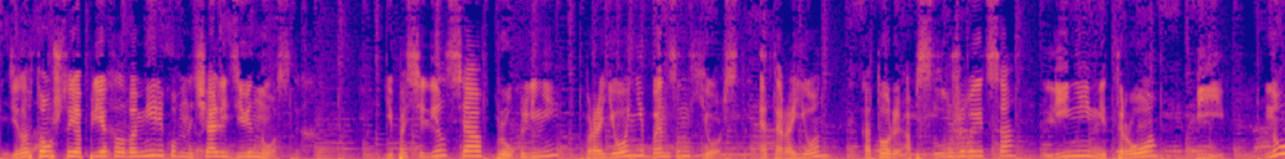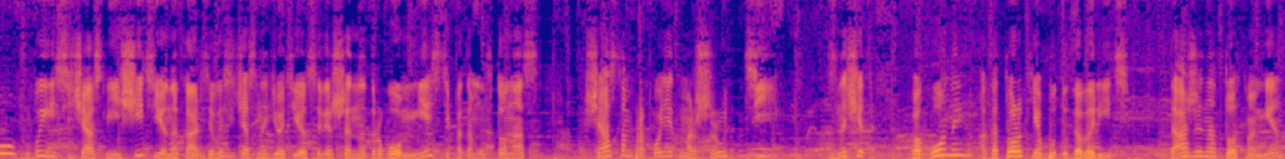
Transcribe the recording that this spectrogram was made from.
Дело в том, что я приехал в Америку в начале 90-х и поселился в Бруклине в районе Бензенхерст. Это район, который обслуживается линией метро B. Ну, вы сейчас не ищите ее на карте, вы сейчас найдете ее в совершенно другом месте, потому что у нас сейчас там проходит маршрут D. Значит, вагоны, о которых я буду говорить, даже на тот момент,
